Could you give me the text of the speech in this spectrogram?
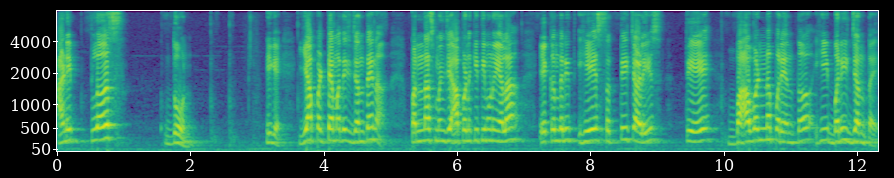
आणि प्लस दोन. ठीक आहे? या पट्ट्यामध्ये जी जनता आहे ना पन्नास म्हणजे आपण किती म्हणू याला? एकंदरीत हे सत्तेचाळीस ते बावन्नपर्यंत ही बरीच जनता आहे.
